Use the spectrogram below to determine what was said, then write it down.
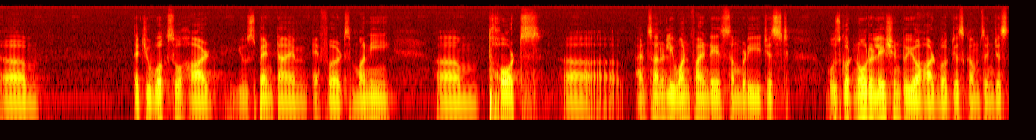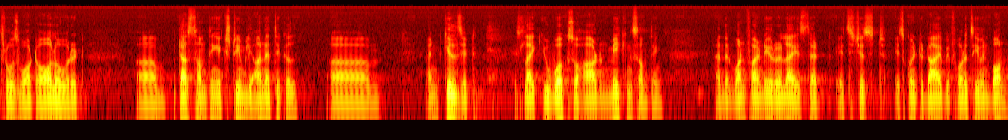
um, that you work so hard, you spend time, efforts, money, um, thoughts, uh, and suddenly one fine day somebody just who's got no relation to your hard work just comes and just throws water all over it, um, does something extremely unethical, um, and kills it. It's like you work so hard on making something, and then one fine day you realize that it's just it's going to die before it's even born.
